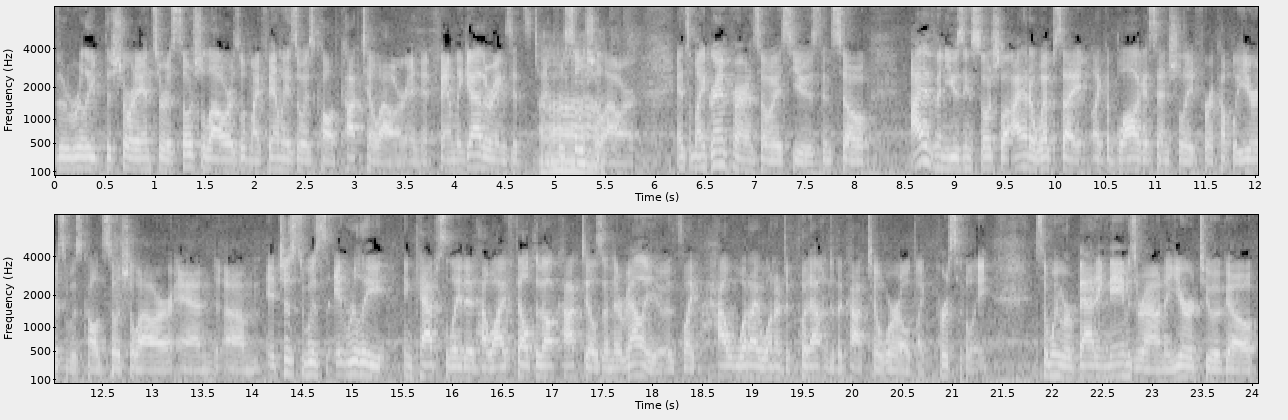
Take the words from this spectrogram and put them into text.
the really the short answer is social hour is what my family has always called cocktail hour and at family gatherings it's time for Ah. social hour and so my grandparents always used and so i have been using social i had a website like a blog essentially for a couple years it was called social hour and um, it just was it really encapsulated how i felt about cocktails and their value it's like how what i wanted to put out into the cocktail world like personally so when we were batting names around a year or two ago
